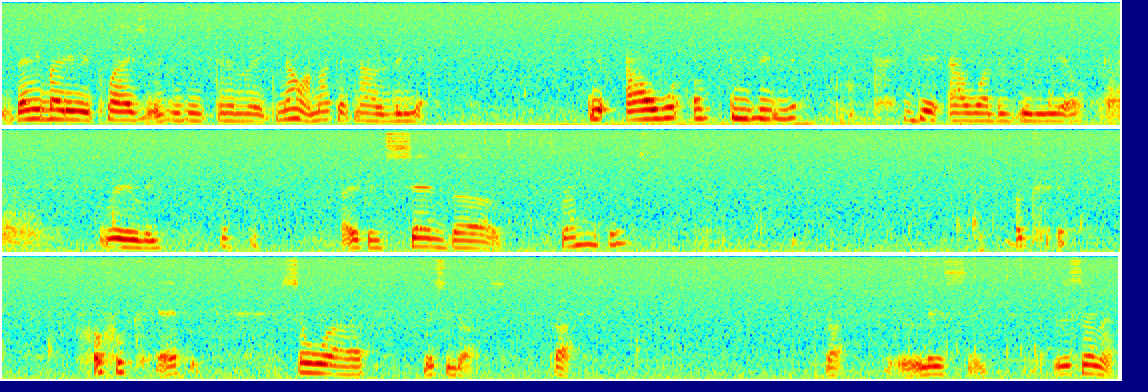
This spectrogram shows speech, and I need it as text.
If anybody replies, the to be like, no, I'm not getting out of the video. Get out of the video. Get out of the video. Really. I can send the from this. Okay. Okay. So, uh, listen guys. Guys. Guys, listen. Listen up.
